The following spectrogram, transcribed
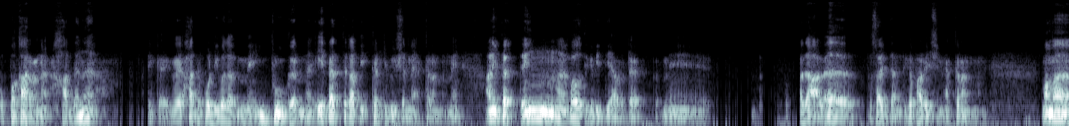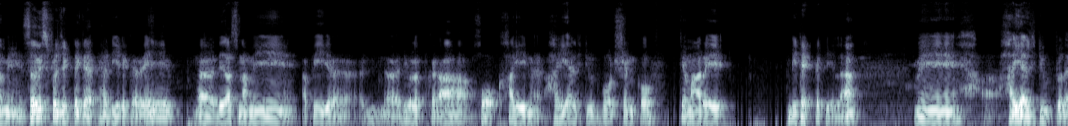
උපකරණ හදන හද පොඩිවල මේ ඉම්පරූ කරන ඒ පැත්තට අපි කටිබිෂණයක් කරන්නනේ අනි පැත්තෙන් බෞතික විද්‍යාවට මේ අදාළ සෛද්ධන්තික පර්ේෂණයක් කරන්නනේ මම මේ සර්විස් ප්‍රජෙක්් එක හැටියට කරේ දෙදස් නමේ අපි ඩිවලප් කරා හෝක් හයින හයි ඇල්ටියුඩ් බෝඩ් ශංකෝ ජමාරේ ඩිටෙක්ට කියලා. මේ හයි ඇල්ටියුට් වල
